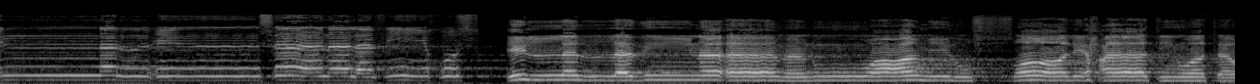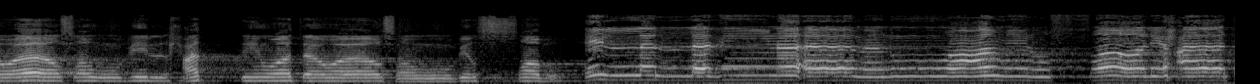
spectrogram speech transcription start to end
إن الإنسان لفي خسر. إلا الذين آمنوا وعملوا الصالحات وتواصوا بالحق وتواصوا بالصبر. إلا الذين آمنوا وعملوا الصالحات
